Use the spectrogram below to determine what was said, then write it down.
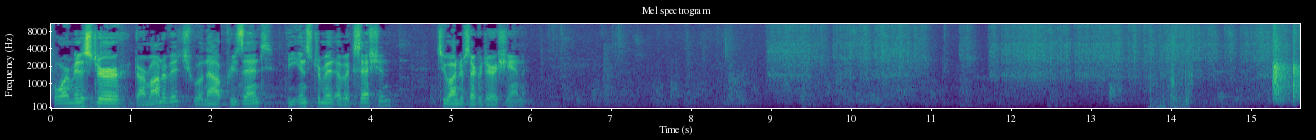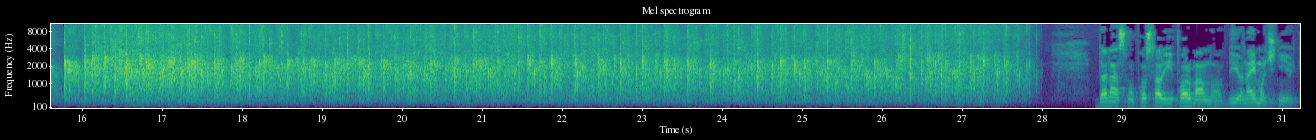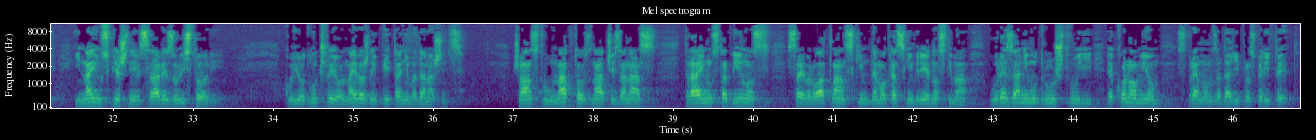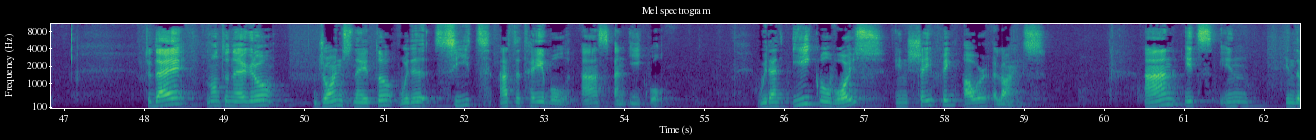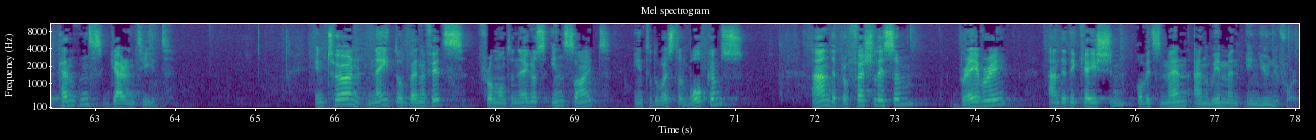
Foreign Minister Darmanovich will now present the instrument of accession to Undersecretary Shannon. Danas smo postali formalno dio najmoćnijeg i najuspješnijeg saveza u istoriji, koji odlučuje o najvažnijim pitanjima današnjice. Članstvo u NATO znači za nas trajnu stabilnost sa evroatlantskim demokratskim vrijednostima urezanim u društvu i ekonomijom spremnom za dalji prosperitet. Today, Montenegro joins NATO with a seat at the table as an equal, with an equal voice in shaping our alliance, and its in independence guaranteed. In turn, NATO benefits from Montenegro's insight into the Western Balkans and the professionalism, bravery, and dedication of its men and women in uniform.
